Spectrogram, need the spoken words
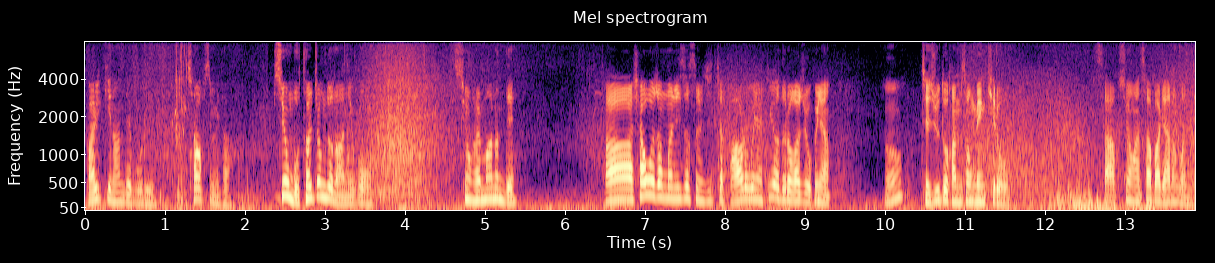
맑긴 한데 물이 차갑습니다. 수영 못할 정도는 아니고 수영할 만한데. 아 샤워장만 있었으면 진짜 바로 그냥 뛰어 들어가지고 그냥 어? 제주도 감성 맨키로 싹 수영 한 사발이 하는 건데.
